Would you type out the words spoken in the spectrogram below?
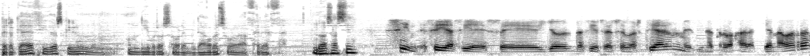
pero que ha decidido escribir un, un libro sobre Milagro y sobre la cereza. ¿No es así? Sí, sí, así es. Eh, yo nací en San Sebastián, me vine a trabajar aquí a Navarra,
